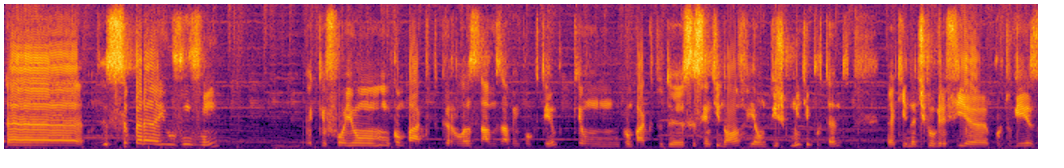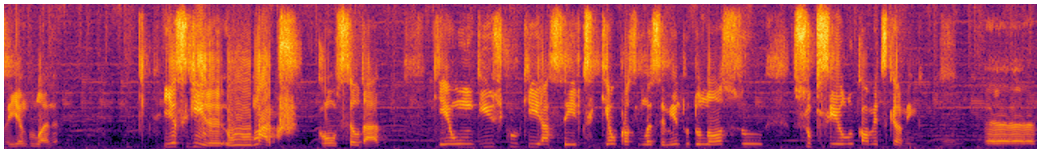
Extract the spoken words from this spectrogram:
Uh, separei o Vum Vum, que foi um, um, compacto que relançámos há bem pouco tempo, que é um compacto de 69 e é um disco muito importante aqui na discografia portuguesa e angolana. E a seguir o Marcos com o Saudade, que é um disco que irá sair, que é o próximo lançamento do nosso subselo Comets Coming. Uh,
